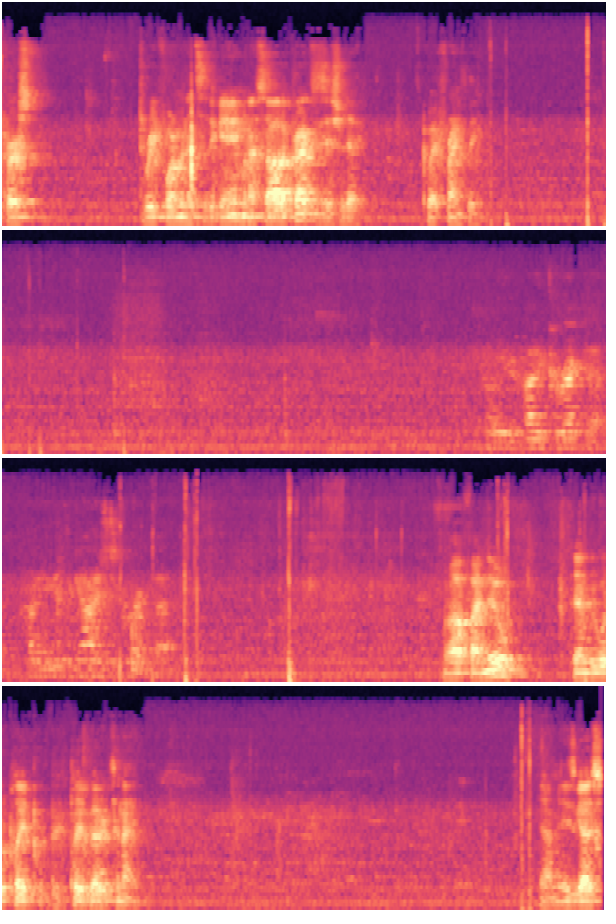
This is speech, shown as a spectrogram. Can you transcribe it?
First three, four minutes of the game, and I saw it at practice yesterday, quite frankly. How do you, how do you correct that? How do you get the guys to correct that? Well, if I knew, then we would have played played better tonight. Yeah, I mean these guys.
